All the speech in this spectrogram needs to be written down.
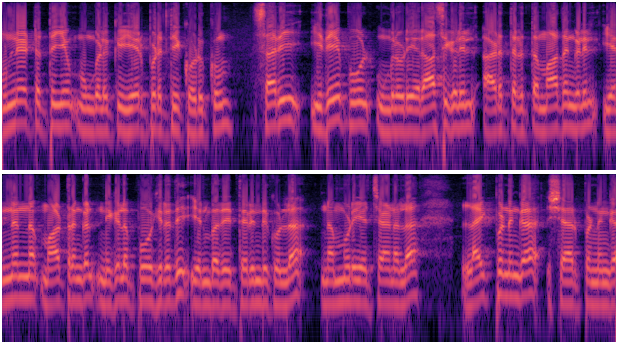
முன்னேற்றத்தையும் உங்களுக்கு ஏற்படுத்தி கொடுக்கும். சரி இதேபோல் உங்களுடைய ராசிகளில் அடுத்தடுத்த மாதங்களில் என்னென்ன மாற்றங்கள் நிகழப்போகிறது என்பதை தெரிந்து கொள்ள நம்முடைய சேனலை லைக் பண்ணுங்க ஷேர் பண்ணுங்க.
